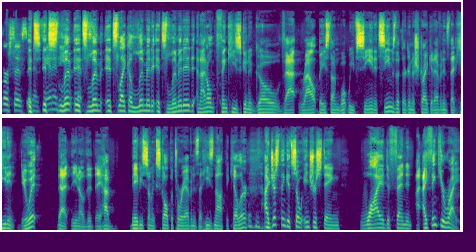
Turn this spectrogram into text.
Versus it's it's li- it's lim it's like a limit it's limited and i don't think he's going to go that route based on what we've seen it seems that they're going to strike at evidence that he didn't do it that you know that they have maybe some exculpatory evidence that he's not the killer. Mm-hmm. I just think it's so interesting why a defendant, I, I think you're right.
